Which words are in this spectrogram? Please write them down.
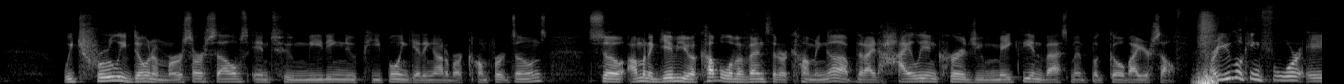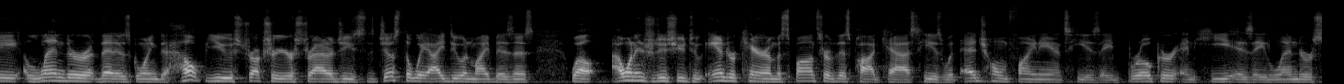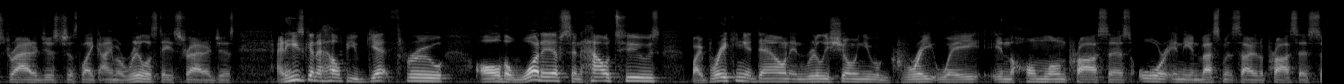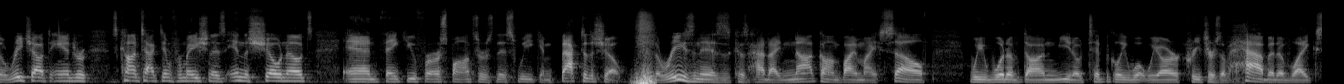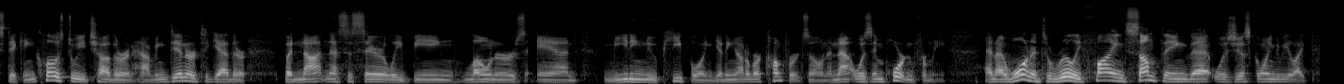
we truly don't immerse ourselves into meeting new people and getting out of our comfort zones. So I'm going to give you a couple of events that are coming up that I'd highly encourage you make the investment but go by yourself. Are you looking for a lender that is going to help you structure your strategies just the way I do in my business? Well, I want to introduce you to Andrew Karam, a sponsor of this podcast. He is with Edge Home Finance. He is a broker and he is a lender strategist just like I'm a real estate strategist and he's going to help you get through all the what ifs and how to's by breaking it down and really showing you a great way in the home loan process or in the investment side of the process. So reach out to Andrew. His contact information is in the show notes. And thank you for our sponsors this week. And back to the show. The reason is because had I not gone by myself, we would have done, you know, typically what we are creatures of habit of like sticking close to each other and having dinner together but not necessarily being loners and meeting new people and getting out of our comfort zone. And that was important for me. And I wanted to really find something that was just going to be like,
